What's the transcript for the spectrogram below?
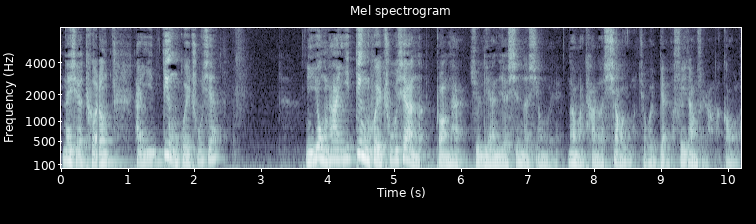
那些特征它一定会出现。你用它一定会出现的状态去连接新的行为，那么它的效用就会变得非常非常的高了。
